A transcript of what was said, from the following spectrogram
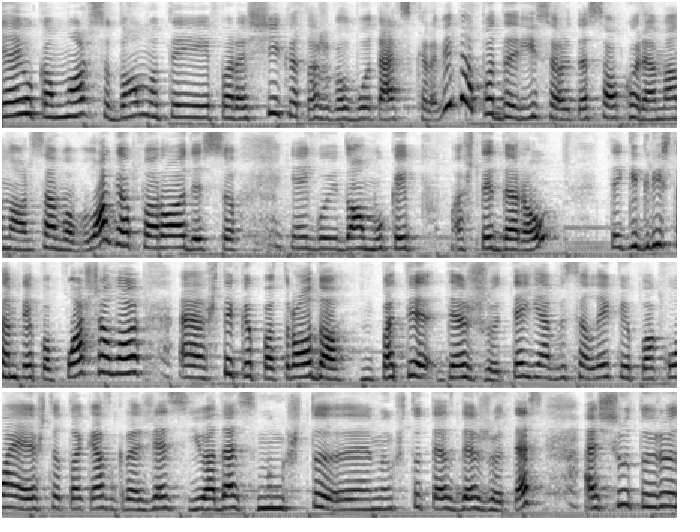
Jeigu kam nors įdomu, tai parašykit, aš galbūt atskirą video padarysiu ar tiesiog kuriame nors savo vlogę parodysiu, jeigu įdomu, kaip aš tai darau. Taigi grįžtam prie papuošalo, e, štai kaip atrodo pati dėžutė, ją visą laiką pakuoja iš tokias gražias juodas minkštu, e, minkštutės dėžutės. Aš jų turiu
